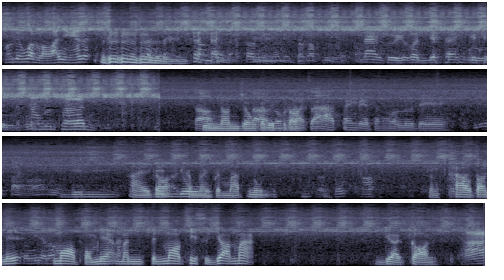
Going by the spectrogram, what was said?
เขาเรียกว่าร้อนอย่างนั้นน่ะนั่งคุยคนเยอะนั่งเพลินที่นอนยงก็เรียบร้อยษาตั้งแต่ต่างรูเดยินไอ้ก็กำลังจะมัดนุ่น ๆเอา ส่วนข้าวตอนนี้หม้อผมเนี่ยมันเป็นหม้อที่สุดยอดมาก เดือดก่อน ใช่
